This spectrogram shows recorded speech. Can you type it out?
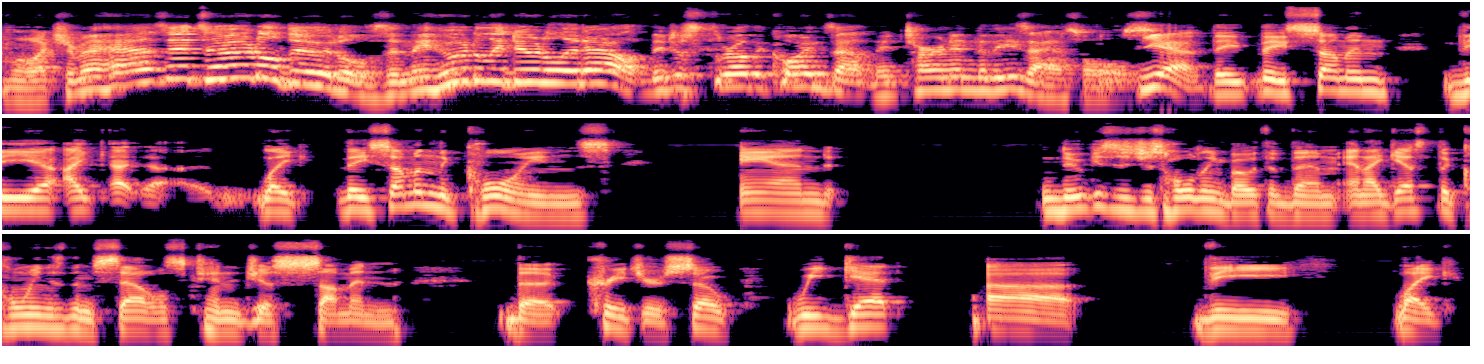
Whatchamahazits, hoodle doodles, and they hoodly doodle it out. They just throw the coins out and they turn into these assholes. Yeah, they they summon the uh, I, I uh, like they summon the coins, and Nukus is just holding both of them, and I guess the coins themselves can just summon the creatures. So we get uh the like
